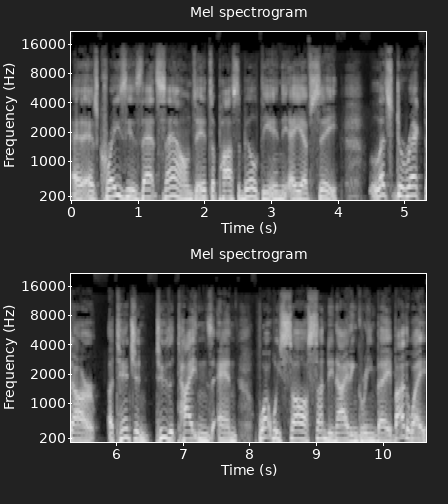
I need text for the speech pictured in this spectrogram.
as crazy as that sounds, it's a possibility in the AFC. Let's direct our attention to the Titans and what we saw Sunday night in Green Bay. By the way,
